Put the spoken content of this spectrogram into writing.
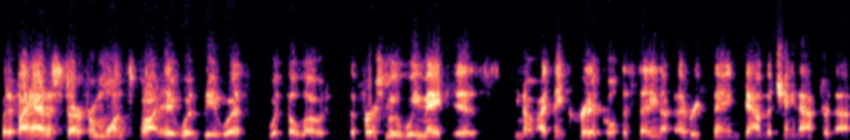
But if I had to start from one spot, it would be with with the load. The first move we make is, you know, I think critical to setting up everything down the chain after that.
